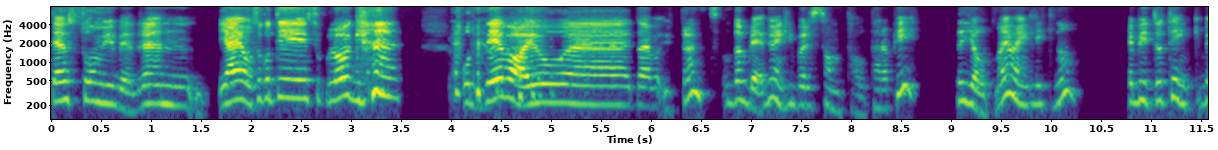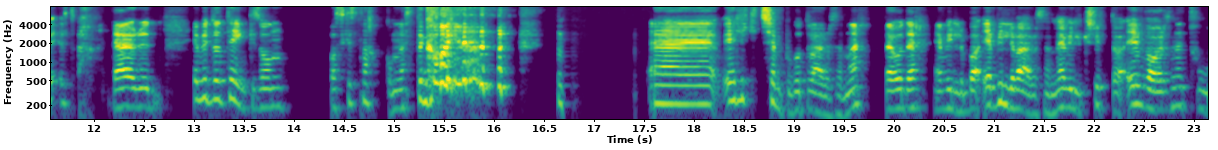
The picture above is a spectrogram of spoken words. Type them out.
Det er jo så mye bedre enn Jeg har også gått i psykolog. og det var jo eh, da jeg var utbrent. Og da ble det jo egentlig bare samtaleterapi. Det hjalp meg jo egentlig ikke noe. Jeg begynte å tenke er, Jeg begynte å tenke sånn Hva skal jeg snakke om neste gang? Eh, jeg likte kjempegodt å være hos henne. Det er jo det. Jeg ville, ba, jeg ville være hos henne. Jeg ville ikke slutte. Jeg var hos henne i to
